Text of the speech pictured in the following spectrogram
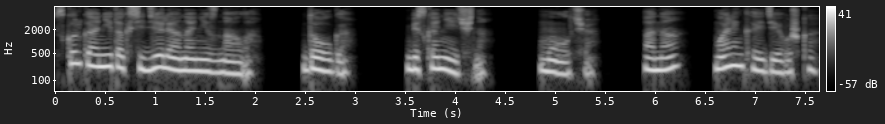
Сколько они так сидели, она не знала. Долго. Бесконечно. Молча. Она — маленькая девушка.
